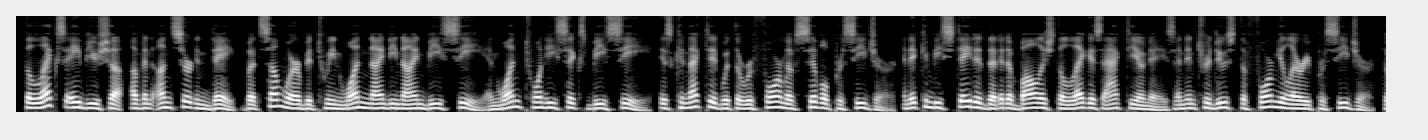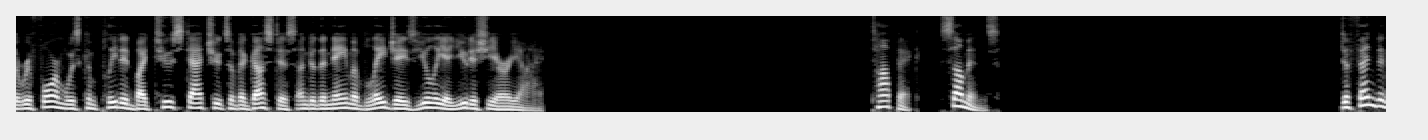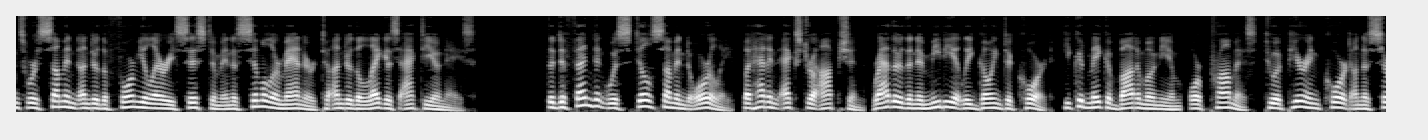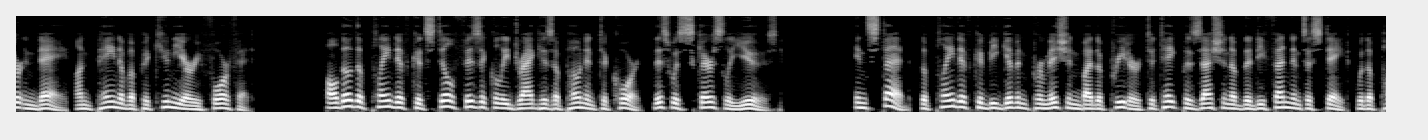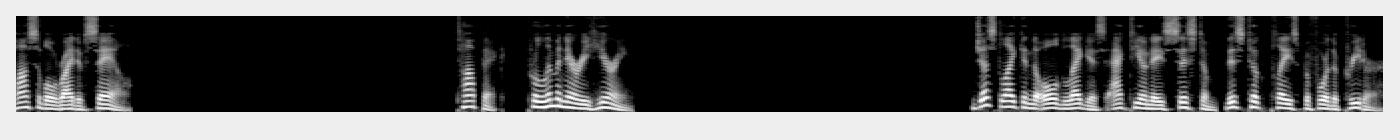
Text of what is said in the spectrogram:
The Lex Aebutia, of an uncertain date but somewhere between 199 BC and 126 BC, is connected with the reform of civil procedure, and it can be stated that it abolished the leges actiones and introduced the formulary procedure. The reform was completed by two statutes of Augustus under the name of Leges Julia Judiciarii. Summons Defendants were summoned under the formulary system in a similar manner to under the leges actiones. The defendant was still summoned orally, but had an extra option, rather than immediately going to court, he could make a vadimonium, or promise, to appear in court on a certain day, on pain of a pecuniary forfeit. Although the plaintiff could still physically drag his opponent to court, this was scarcely used. Instead, the plaintiff could be given permission by the praetor to take possession of the defendant's estate, with a possible right of sale. Preliminary hearing. Just like in the old legis actiones system, this took place before the praetor.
